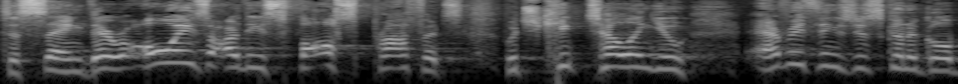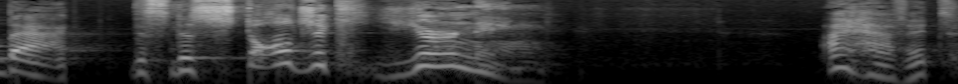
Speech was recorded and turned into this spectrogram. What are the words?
to saying, There always are these false prophets which keep telling you everything's just going to go back. This nostalgic yearning. I have it.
